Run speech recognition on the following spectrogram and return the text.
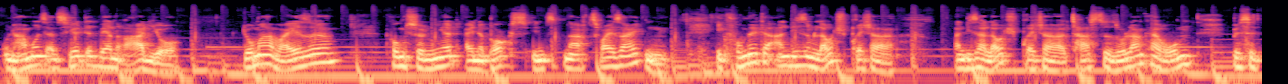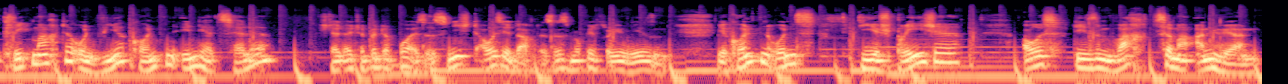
und haben uns erzählt, das wäre ein Radio. Dummerweise funktioniert eine Box nach zwei Seiten. Ich fummelte an diesem Lautsprecher, an dieser Lautsprechertaste so lange herum, bis es Klick machte und wir konnten in der Zelle Stellt euch das bitte vor, es ist nicht ausgedacht, es ist wirklich so gewesen. Wir konnten uns die Gespräche aus diesem Wachzimmer anhören.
